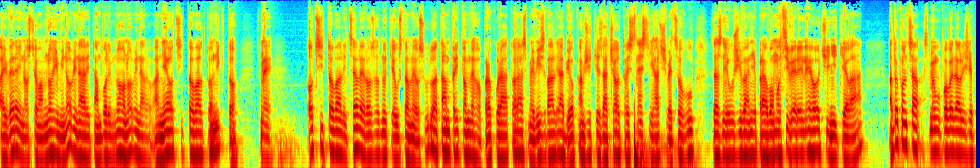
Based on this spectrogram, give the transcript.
aj verejnosťou a mnohými novinári, tam boli mnoho novinárov a neocitoval to nikto. Sme ocitovali celé rozhodnutie ústavného súdu a tam prítomného prokurátora sme vyzvali, aby okamžite začal trestne stíhať Švecovú za zneužívanie právomoci verejného činiteľa. A dokonca sme mu povedali, že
